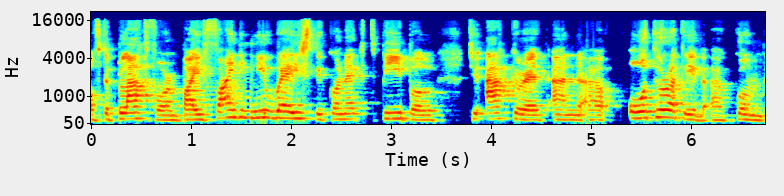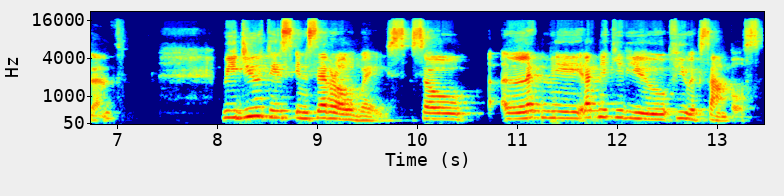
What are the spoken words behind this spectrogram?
of the platform by finding new ways to connect people to accurate and uh, authoritative uh, content. We do this in several ways. So uh, let me let me give you a few examples.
